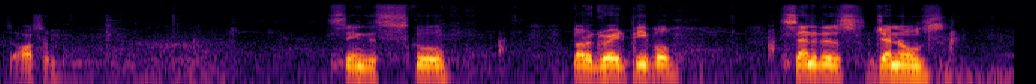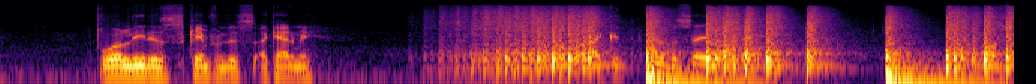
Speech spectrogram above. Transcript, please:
It's awesome. Seeing this school, a lot of great people, senators, generals, world leaders came from this academy. I could do the same one day. Awesome.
